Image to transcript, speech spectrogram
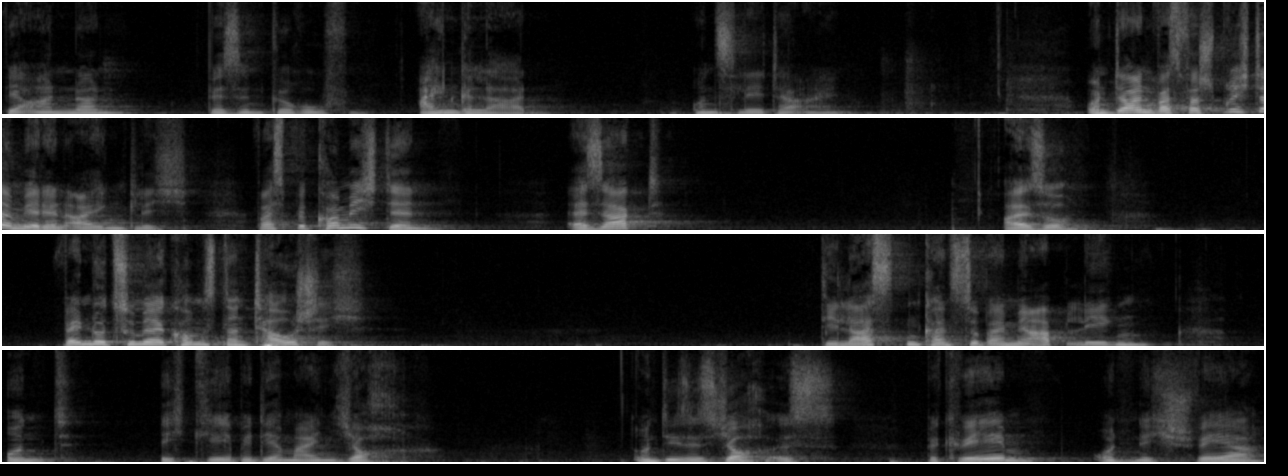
Wir anderen, wir sind gerufen, eingeladen. Uns lädt er ein. Und dann, was verspricht er mir denn eigentlich? Was bekomme ich denn? Er sagt, also, wenn du zu mir kommst, dann tausche ich. Die Lasten kannst du bei mir ablegen und ich gebe dir mein Joch. Und dieses Joch ist bequem und nicht schwer.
